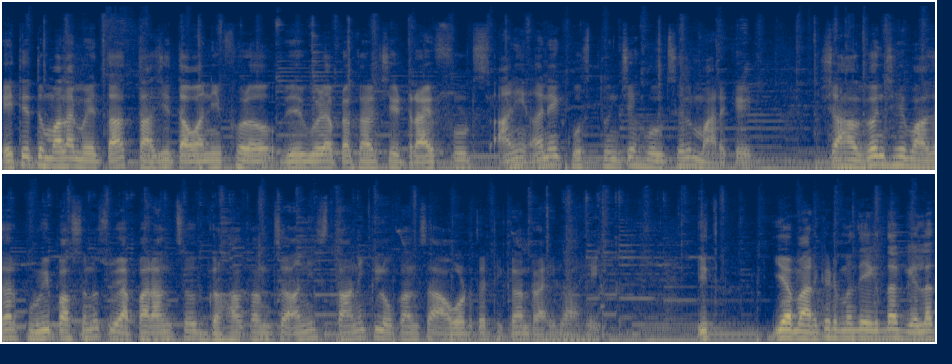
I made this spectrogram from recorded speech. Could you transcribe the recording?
येथे तुम्हाला मिळतात ताजी तवानी फळं वेगवेगळ्या प्रकारचे ड्रायफ्रुट्स आणि अनेक वस्तूंचे होलसेल मार्केट शहागंज हे बाजार पूर्वीपासूनच व्यापाऱ्यांचं ग्राहकांचं आणि स्थानिक लोकांचं आवडतं ठिकाण राहिलं आहे. इत या मार्केटमध्ये एकदा गेलात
